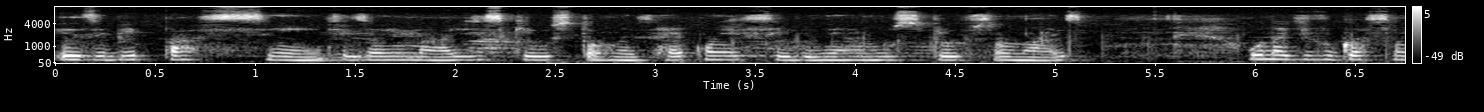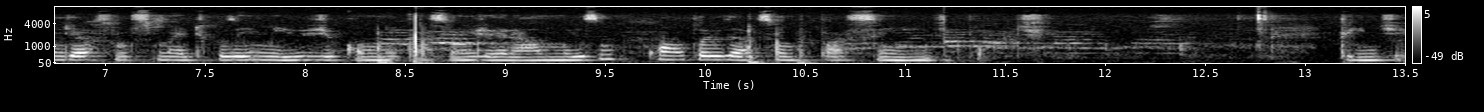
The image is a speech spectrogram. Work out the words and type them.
exibir pacientes ou imagens que os tornem reconhecíveis em âmbitos profissionais ou na divulgação de assuntos médicos em meios de comunicação geral, mesmo com autorização do paciente. Pode. Entendi.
